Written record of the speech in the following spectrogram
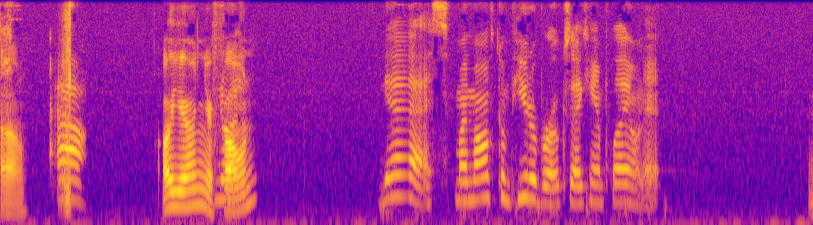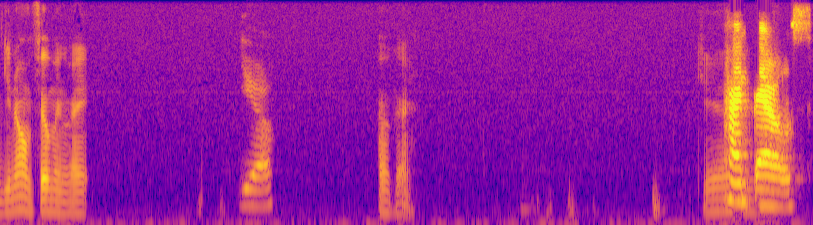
Oh. Ow. Oh, you're on your No, I- phone? Yes, my mom's computer broke, so I can't play on it. You know I'm filming, right? Yeah. Okay. Yeah. Behind barrels.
